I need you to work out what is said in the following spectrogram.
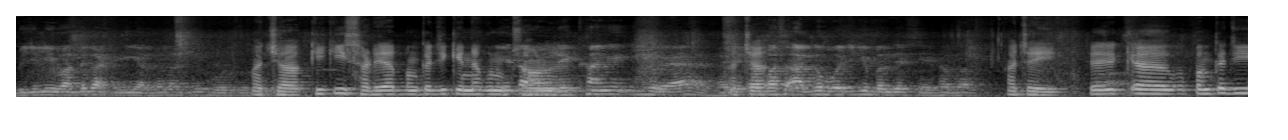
ਬਿਜਲੀ ਵੱਧ ਘਟ ਗਈ ਅੱਗ ਲੱਗ ਗਈ ਹੋਰ ਕੁਛ ਅੱਛਾ ਕੀ ਕੀ ਸੜਿਆ ਪੰਕਜ ਜੀ? ਕਿੰਨਾ ਕੁ ਇਹ ਤਾਂ ਨੁਕਸਾਨ ਹੁਣ ਹੋਇਆ? ਦੇਖਾਂਗੇ ਕੀ ਹੋਇਆ। ਹੈ ਹਜੇ ਅੱਛਾ। ਤਾਂ ਬਸ ਅੱਗ ਬੁਝ ਗਈ ਬੰਦੇ ਸੇਫ ਆ ਬਸ। ਅੱਛਾ ਜੀ। ਤੇ ਪੰਕਜ ਜੀ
